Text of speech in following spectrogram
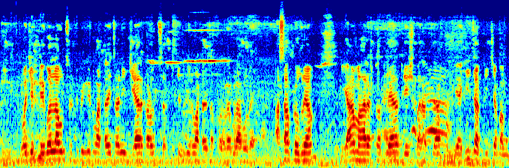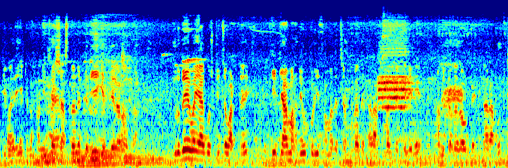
किंवा जे टेबल लावून सर्टिफिकेट वाटायचं आणि जे आर काढून सर्टिफिकेट वाटायचा प्रोग्राम राबवला आहे असा प्रोग्राम या महाराष्ट्रातल्या देशभरातल्या कुठल्याही जातीच्या बाबतीमध्ये इथल्या शासनानं कधीही घेतलेला नव्हता. दुर्दैव या गोष्टीचं वाटतंय की त्या महादेव कोळी समाजाच्या मुलाने काल आत्महत्या केलेली आहे. आम्ही त्यांना जाऊन भेटणार आहोत.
